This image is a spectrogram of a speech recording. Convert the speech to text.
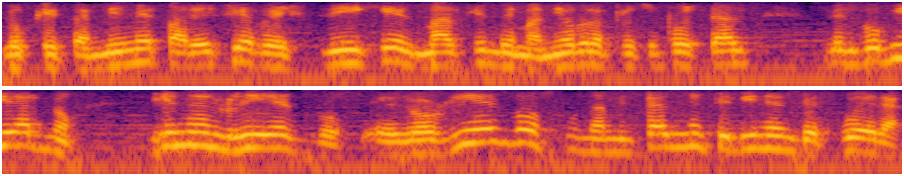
lo que también me parece restringe el margen de maniobra presupuestal del gobierno. Vienen riesgos, eh, los riesgos fundamentalmente vienen de fuera,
